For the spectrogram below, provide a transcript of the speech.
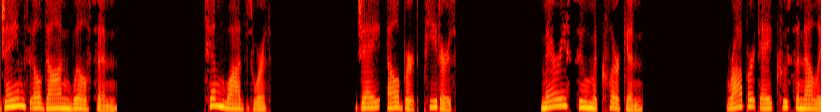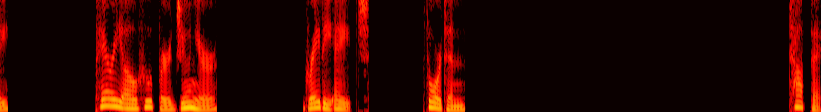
James Eldon Wilson Tim Wadsworth J. Elbert Peters Mary Sue McClurkin Robert A. Cusinelli Perry O. Hooper, Jr. Grady H. Thornton Topic:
